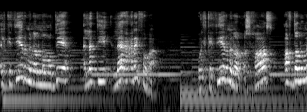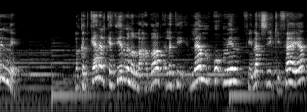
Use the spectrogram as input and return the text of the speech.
الكثير من المواضيع التي لا أعرفها والكثير من الأشخاص أفضل مني. لقد كان الكثير من اللحظات التي لم أؤمن في نفسي كفاية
